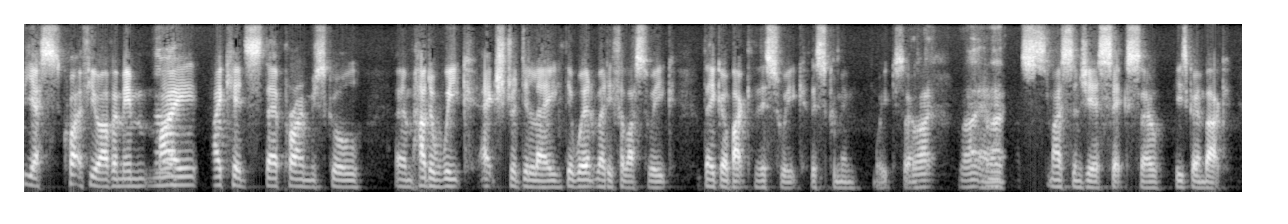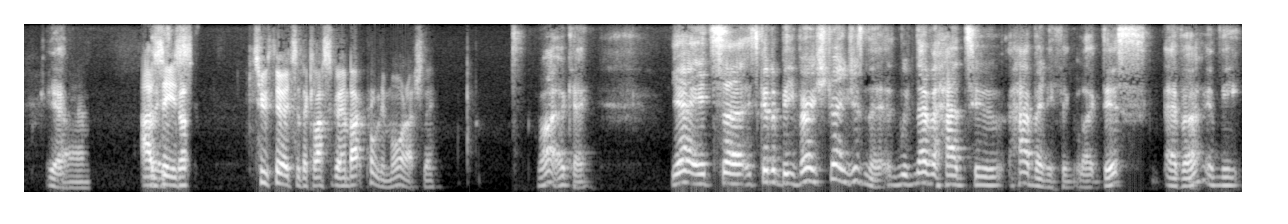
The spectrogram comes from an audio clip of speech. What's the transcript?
yes, quite a few have. I mean, Oh. my my kids, their primary school um, had a week extra delay. They weren't ready for last week. They go back this week, this coming week. So Right. Right. um, right. my son's year six, so he's going back. Yeah. Um, as is got- two thirds of the class are going back, probably more actually. Right. Okay. Yeah, it's uh, it's going to be very strange, isn't it? We've never had to have anything like this ever in the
